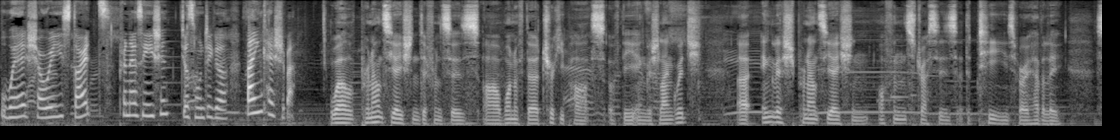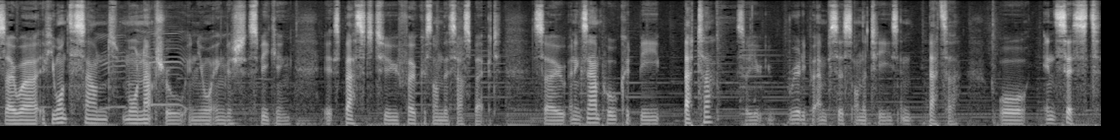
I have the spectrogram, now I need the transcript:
where shall we start pronunciation？就从这个发音开始吧。 Well, pronunciation differences are one of the tricky parts of the English language. Uh, English pronunciation often stresses the T's very heavily. So, uh, if you want to sound more natural in your English speaking, it's best to focus on this aspect. So, an example could be better. So, you, you really put emphasis on the T's in better. Or insist.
